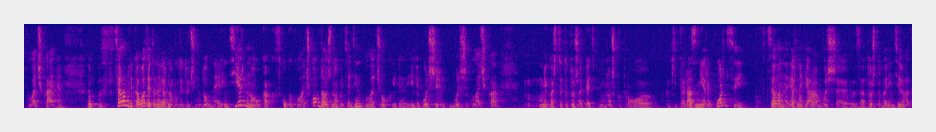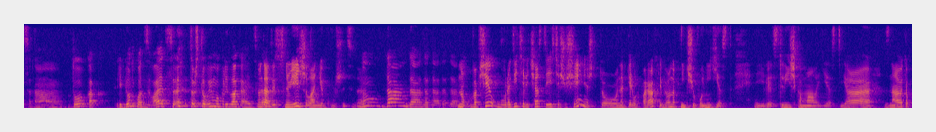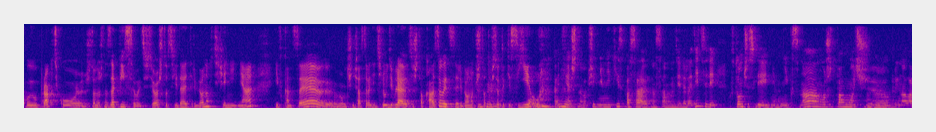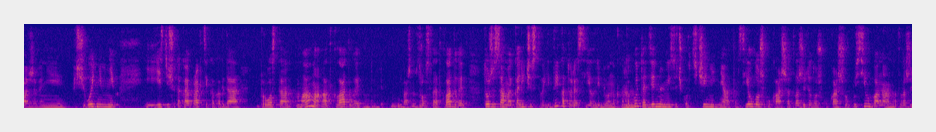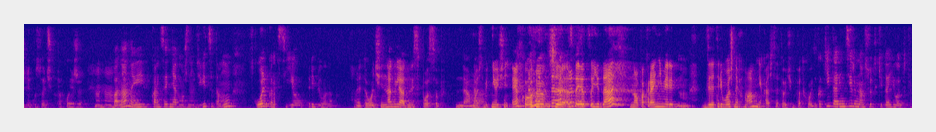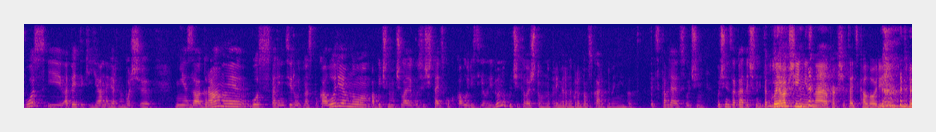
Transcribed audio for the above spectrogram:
кулачками. Ну, в целом для кого-то это, наверное, будет очень удобный ориентир, но как сколько кулачков должно быть, один кулачок или, или больше, больше кулачка. Мне кажется, это тоже опять немножко про какие-то размеры порций. В целом, наверное, я больше за то, чтобы ориентироваться на то, как ребенку отзывается то, что вы ему предлагаете. Ну да? да, то есть у него есть желание кушать, да? Ну да, да, да, да, да, да. Ну вообще у родителей часто есть ощущение, что на первых порах ребенок ничего не ест или слишком мало ест. Я знаю такую практику, что нужно записывать все, что съедает ребенок в течение дня, и в конце э, очень часто родители удивляются, что оказывается ребенок что-то mm-hmm. все-таки съел. Конечно, вообще дневники спасают на самом деле родителей, в том числе и дневник сна может помочь mm-hmm. при налаживании, пищевой дневник. И есть еще такая практика, когда просто мама откладывает, ну, неважно, взрослый откладывает то же самое количество еды, которое съел ребенок, на какую-то отдельную мисочку в течение дня. Там съел ложку каши, отложили ложку каши, укусил банан, отложили кусочек такой же mm-hmm. банана, и в конце дня можно удивиться тому, сколько съел ребенок. Это очень наглядный способ. Да, да, может быть, не очень эко вообще остается еда, но, по крайней мере, для тревожных мам, мне кажется, это очень подходит. Какие-то ориентиры нам все-таки дает ВОЗ, и опять-таки я, наверное, больше не за граммы. ВОЗ ориентирует нас по калориям, но обычному человеку сосчитать, сколько калорий съел ребенок, учитывая, что он, например, на грудном вскармливании как-то представляется очень, очень загадочный такой. Я вообще не знаю, как считать калории.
